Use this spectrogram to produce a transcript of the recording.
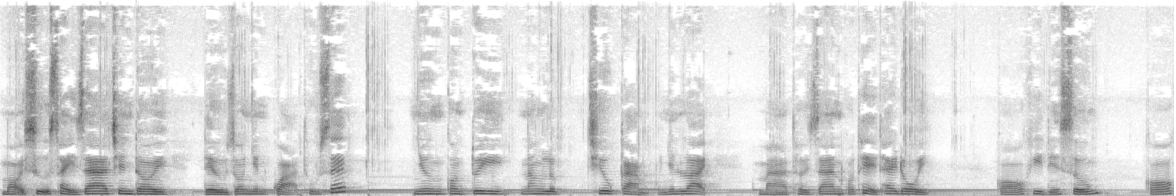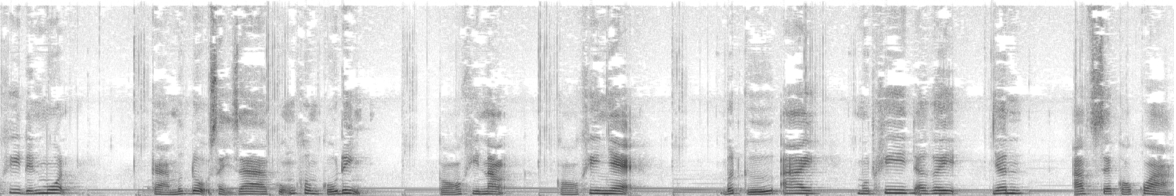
mọi sự xảy ra trên đời đều do nhân quả thu xếp, nhưng còn tùy năng lực chiêu cảm của nhân loại mà thời gian có thể thay đổi. Có khi đến sớm, có khi đến muộn, cả mức độ xảy ra cũng không cố định. Có khi nặng có khi nhẹ. Bất cứ ai, một khi đã gây nhân, ắt sẽ có quả.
